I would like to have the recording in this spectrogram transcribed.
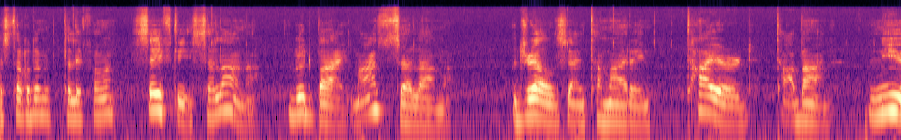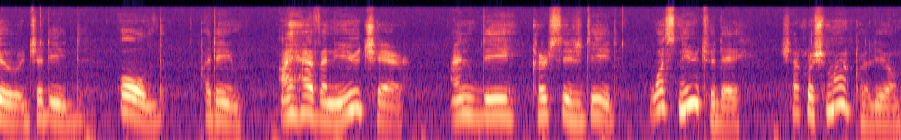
أستخدم التليفون. Safety. سلامة. Goodbye. مع السلامة. Drills. يعني تمارين. Tired. تعبان. New. جديد. Old. قديم. I have a new chair. عندي كرسي جديد. What's new today? شكو شماكو اليوم؟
